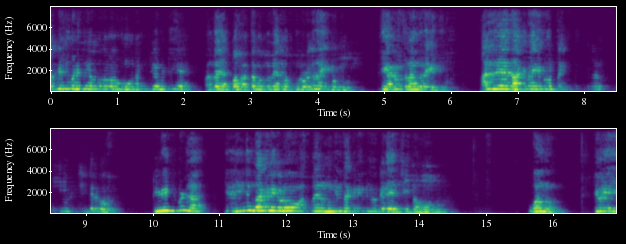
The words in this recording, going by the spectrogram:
ಅಭ್ಯಾಸ ಮಾಡಿದ್ರೆ ನಮ್ಮ ಕಿಲೋಮೀಟರ್ಗೆ ಅಂದ್ರೆ ಎಪ್ಪತ್ತು, ಹತ್ತೊಂಬತ್ತು ನೂರ ಆಗಿರ್ಬೋದು. ಈಗ ಅದು ಸ್ಥಳಾಂತರ ಆಗೈತಿ ಅಲ್ಲೇ ದಾಖಲಾಗಿರುವಂತ ಇರ್ಬೋದು ಇಟ್ಬಿಟ್ರ ಇದು ಹಿಂದಿನ ದಾಖಲೆಗಳು ಮುಂದಿನ ದಾಖಲೆಗಳು ಕಡೆ ಸಿಗ್ತಾವು? ಒಂದು ಇವ್ರಿಗೆ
